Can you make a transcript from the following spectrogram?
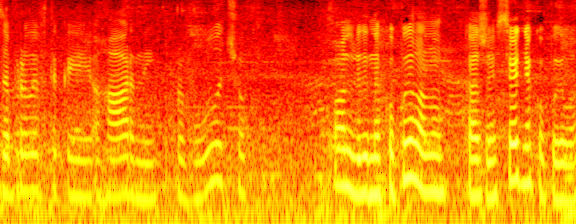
Забрали в такий гарний провулочок. Вон людина купила, ну каже, сьогодні купила.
